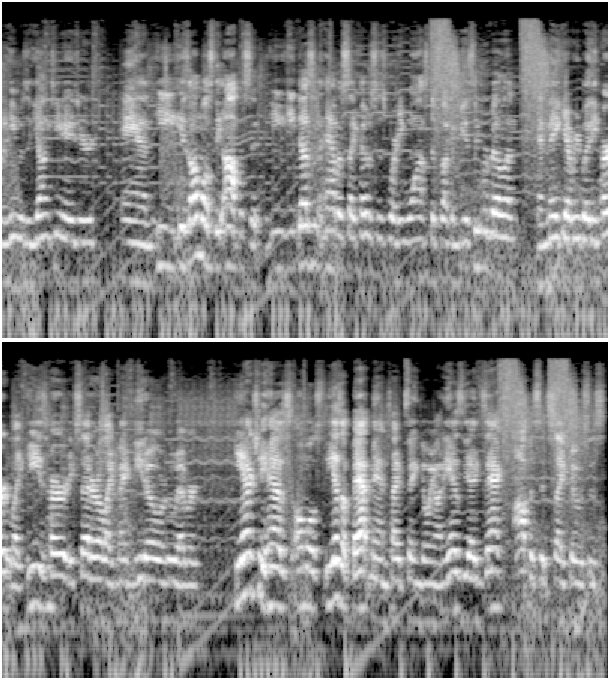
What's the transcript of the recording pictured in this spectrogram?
when he was a young teenager, and he is almost the opposite. He, he doesn't have a psychosis where he wants to fucking be a supervillain and make everybody hurt like he's hurt, etc., like Magneto or whoever. He actually has almost he has a Batman type thing going on. He has the exact opposite psychosis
